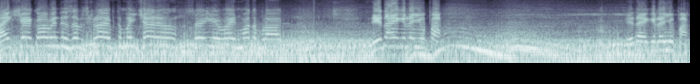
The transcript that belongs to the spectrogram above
like, share, comment, and subscribe to my channel, Sir Irvine Motovlog. Hindi tayo kila Yupak. Hindi tayo kila Yupak.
